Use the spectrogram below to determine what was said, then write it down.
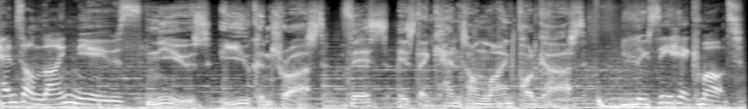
Kent Online News. News you can trust. This is the Kent Online Podcast. Lucy Hickmott.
